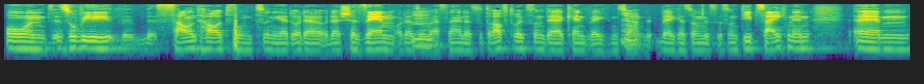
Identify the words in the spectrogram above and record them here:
Und so wie äh, Soundhound funktioniert oder, oder Shazam Mhm. oder sowas, ne, dass du drauf drückst und der erkennt, welchen Song, welcher Song das ist. Und die zeichnen ähm,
